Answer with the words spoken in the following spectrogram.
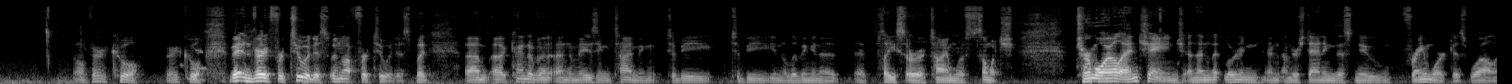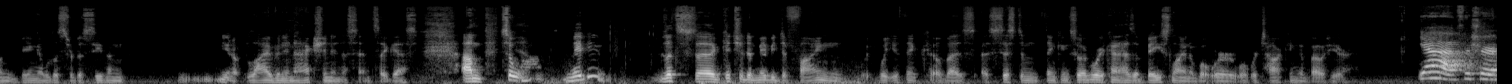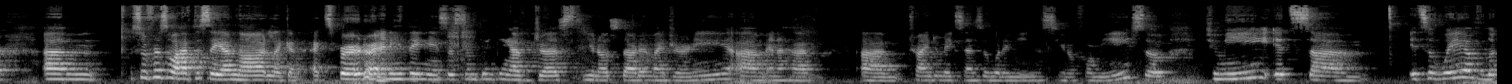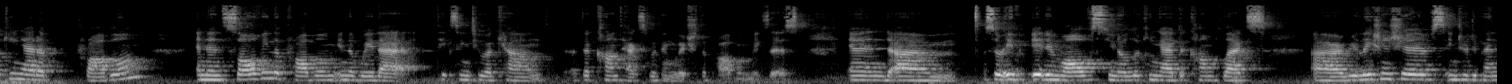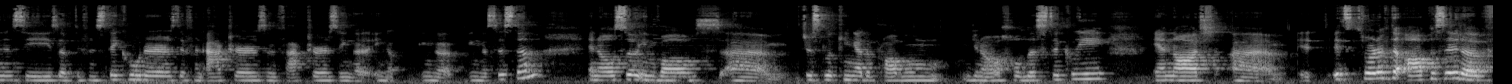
Oh, very cool. Very cool, yeah. and very fortuitous. Well, not fortuitous, but um, uh, kind of an, an, amazing timing to be to be you know living in a, a, place or a time with so much turmoil and change, and then learning and understanding this new framework as well, and being able to sort of see them, you know, live and in action in a sense, I guess. Um, so yeah. maybe let's uh, get you to maybe define what you think of as, as system thinking, so everybody kind of has a baseline of what we're what we're talking about here. Yeah, for sure. Um, so first of all, I have to say I'm not like an expert or anything in system thinking. I've just you know started my journey, um, and I have um, trying to make sense of what it means, you know, for me. So to me, it's um, it's a way of looking at a problem and then solving the problem in a way that takes into account the context within which the problem exists. And um, so it, it involves, you know, looking at the complex uh, relationships, interdependencies of different stakeholders, different actors and factors in a in a in a in a system, and also involves um, just looking at the problem, you know, holistically, and not. Um, it, it's sort of the opposite of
